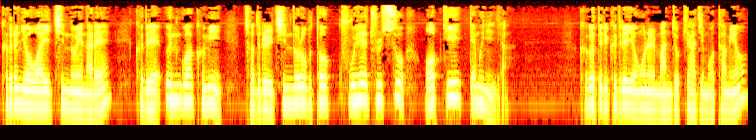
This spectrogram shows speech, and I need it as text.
그들은 여호와의 진노의 날에 그들의 은과 금이 저들을 진노로부터 구해 줄 수 없기 때문이니라. 그것들이 그들의 영혼을 만족해 하지 못하며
